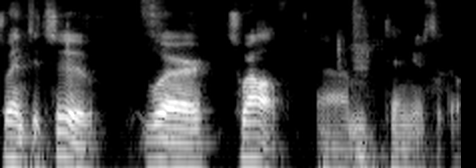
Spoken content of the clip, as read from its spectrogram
22 were 12 um, 10 years ago.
